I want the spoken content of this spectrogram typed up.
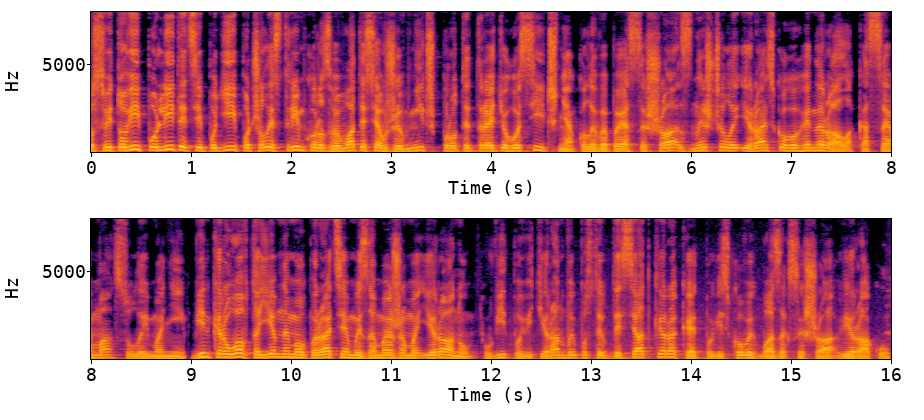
У світовій політиці події почали стрімко розвиватися вже в ніч проти 3 січня, коли ВПС США знищили іранського генерала Касема Сулеймані. Він керував таємними операціями за межами Ірану. У відповідь Іран випустив десятки ракет по військових базах США в Іраку.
